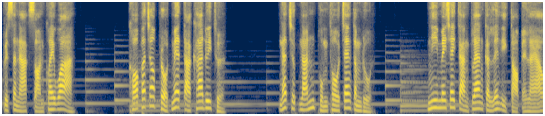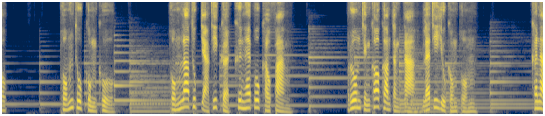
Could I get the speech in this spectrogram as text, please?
ปริศนาอักษรไขว้ว่า ขอพระเจ้าโปรดเมตตาข้าด้วยเถิดณจุดนั้นผมโทรแจ้งตำรวจ นี่ไม่ใช่การแกล้งกันเล่นอีกต่อไปแล้ว ผมถูกข่มขู่ ผมเล่าทุกอย่างที่เกิดขึ้นให้พวกเขาฟัง รวมถึงข้อความต่างๆ และที่อยู่ของผม ขณะ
